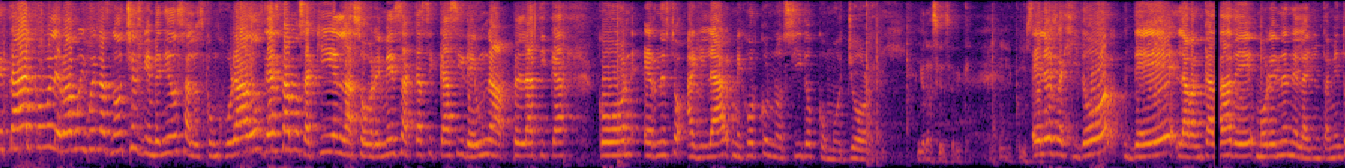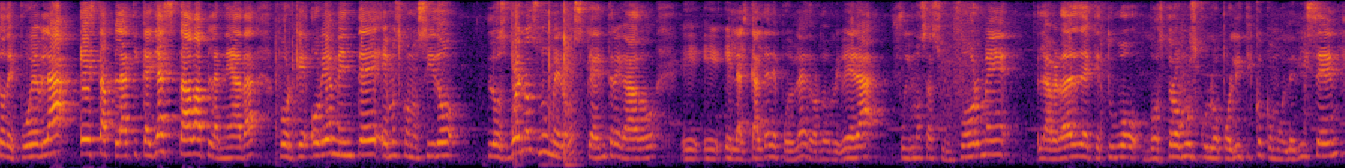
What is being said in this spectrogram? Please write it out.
¿Qué tal? ¿Cómo le va? Muy buenas noches, bienvenidos a Los Conjurados. Ya estamos aquí en la sobremesa casi casi de una plática con Ernesto Aguilar, mejor conocido como Jordi. Gracias, Erika. Él es regidor de la bancada de Morena en el Ayuntamiento de Puebla. Esta plática ya estaba planeada porque obviamente hemos conocido los buenos números que ha entregado eh, eh, el alcalde de Puebla, Eduardo Rivera, fuimos a su informe, la verdad es de que tuvo, mostró músculo político, como le dicen,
